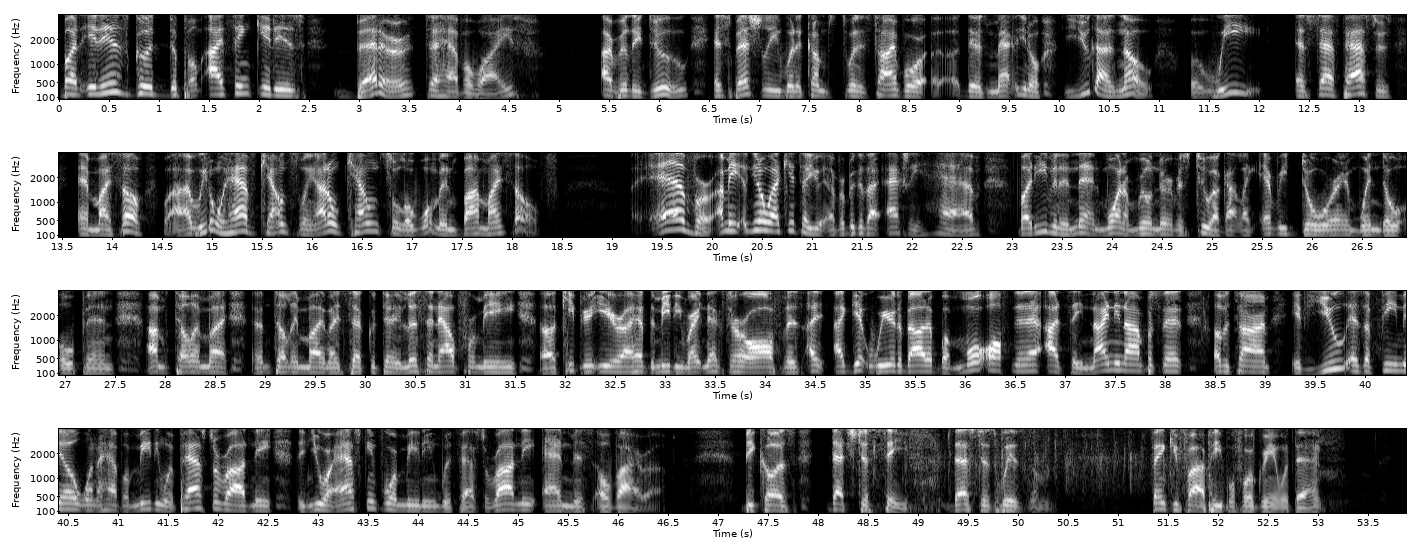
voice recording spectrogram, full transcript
But it is good. To, I think it is better to have a wife. I really do, especially when it comes when it's time for uh, uh there's you know you guys know uh, we as staff pastors and myself I, we don't have counseling. I don't counsel a woman by myself ever. I mean, you know what? I can't tell you ever because I actually have. But even in then, one, I'm real nervous too. I got like every door and window open. I'm telling my, I'm telling my, my secretary, listen out for me. Uh, keep your ear. I have the meeting right next to her office. I, I get weird about it, but more often than that, I'd say 99% of the time, if you as a female want to have a meeting with Pastor Rodney, then you are asking for a meeting with Pastor Rodney and Miss Elvira because that's just safe. That's just wisdom. Thank you, five people, for agreeing with that.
